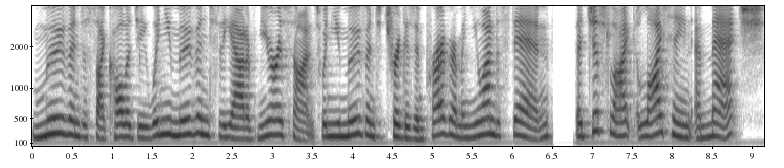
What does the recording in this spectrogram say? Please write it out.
move into psychology, when you move into the art of neuroscience, when you move into triggers and programming, you understand that just like lighting a match,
